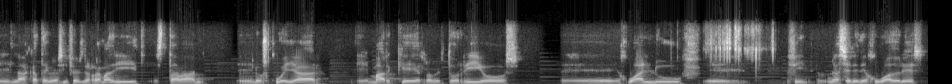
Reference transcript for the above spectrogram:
en las categorías inferiores del Real Madrid, estaban los Cuellar, eh, Márquez, Roberto Ríos, eh, Juan Luz, eh, en fin, una serie de jugadores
